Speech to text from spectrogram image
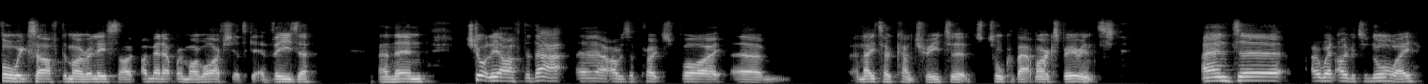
four weeks after my release, I, I, met up with my wife. She had to get a visa, and then shortly after that, uh, I was approached by um, a NATO country to, to talk about my experience. And uh, I went over to Norway,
